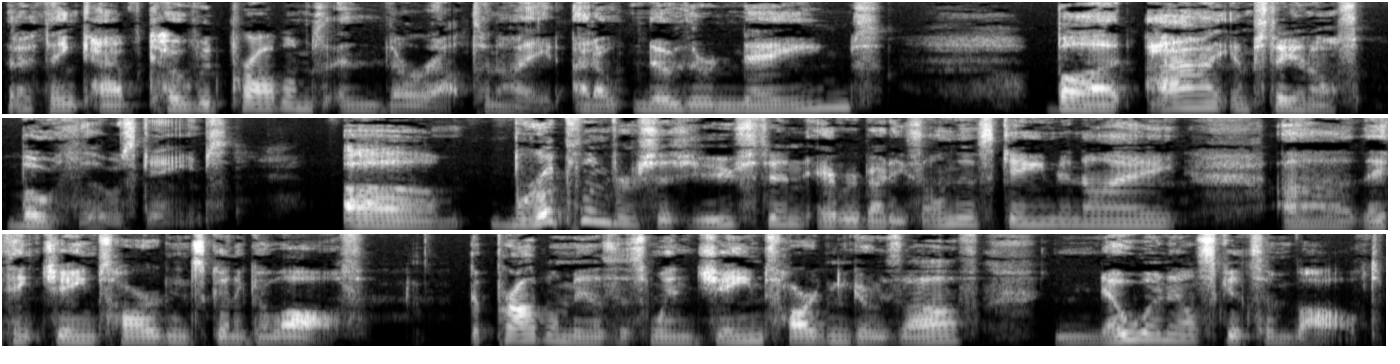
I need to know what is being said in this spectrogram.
that I think have COVID problems and they're out tonight. I don't know their names, but I am staying off both those games. Um, Brooklyn versus Houston, everybody's on this game tonight. Uh, they think James Harden's going to go off. The problem is, is when James Harden goes off, no one else gets involved.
